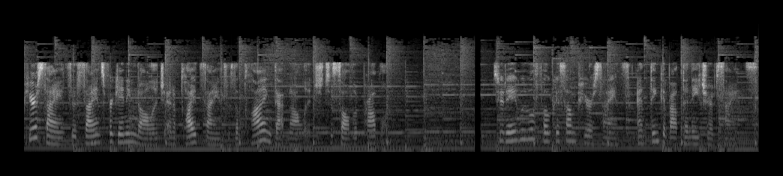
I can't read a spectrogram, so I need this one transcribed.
Pure science is science for gaining knowledge and applied science is applying that knowledge to solve a problem. Today we will focus on pure science and think about the nature of science.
